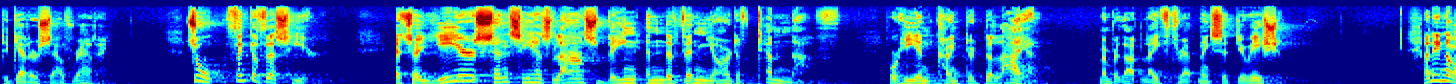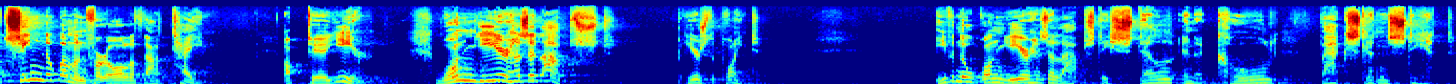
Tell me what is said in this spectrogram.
to get herself ready. So think of this here. It's a year since he has last been in the vineyard of Timnath where he encountered the lion. Remember that life threatening situation. And he'd not seen the woman for all of that time, up to a year. One year has elapsed. But here's the point even though one year has elapsed, he's still in a cold, backslidden state.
